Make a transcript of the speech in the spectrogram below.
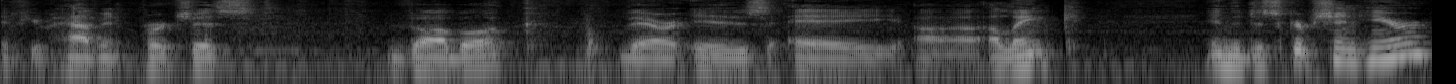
If you haven't purchased the book, there is a, uh, a link in the description here.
